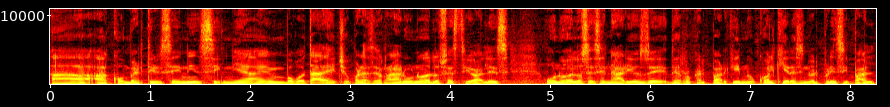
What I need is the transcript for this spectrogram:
a, convertirse en insignia en Bogotá. De hecho, para cerrar uno de los festivales, uno de los escenarios de, de Rock al Parque, y no cualquiera, sino el principal,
